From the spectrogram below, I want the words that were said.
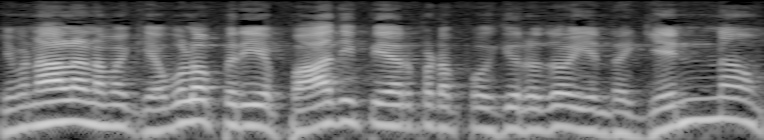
இவனால் நமக்கு எவ்வளோ பெரிய பாதிப்பு ஏற்பட போகிறதோ? என்ற எண்ணம்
